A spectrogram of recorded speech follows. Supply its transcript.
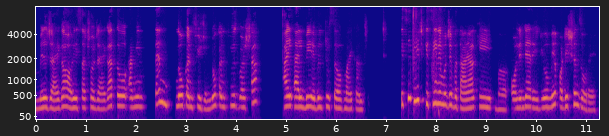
मिल जाएगा और ये सच हो जाएगा तो I mean then no confusion no confuse Varsha I I be able to serve my country इसी बीच किसी ने मुझे बताया कि ऑल इंडिया रेडियो में ऑडिशन हो रहे हैं।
